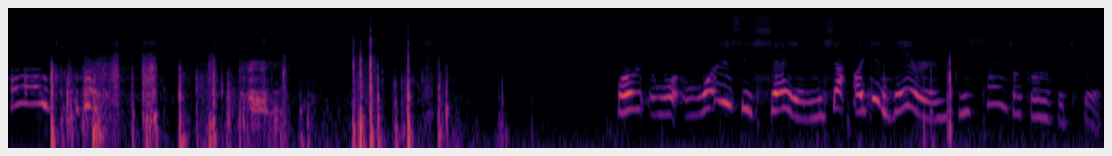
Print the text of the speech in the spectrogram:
Hello. what, what, what is he saying? He sa- I can hear him. He sounds like Oliver Twist.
